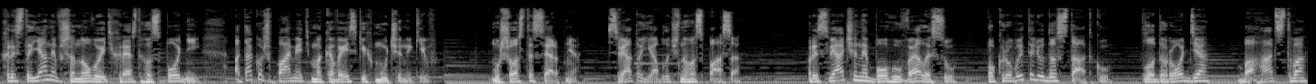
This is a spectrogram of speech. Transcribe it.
Християни вшановують хрест Господній, а також пам'ять макавейських мучеників. Му 6 серпня свято Яблучного Спаса, присвячене Богу Велесу, покровителю достатку, плодороддя, багатства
